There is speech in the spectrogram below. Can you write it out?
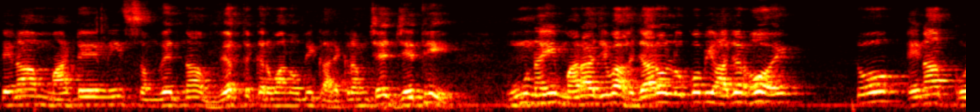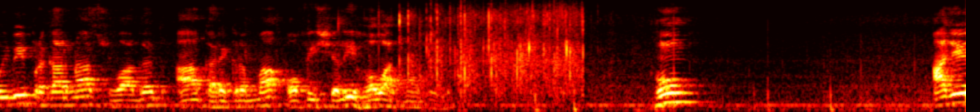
તેના માટેની સંવેદના વ્યક્ત કરવાનો બી કાર્યક્રમ છે. જેથી હું નહીં, મારા જેવા હજારો લોકો બી હાજર હોય, તો એના કોઈ બી પ્રકારના સ્વાગત આ કાર્યક્રમમાં ઓફિશિયલી હોવા જ ના જોઈએ. હું આજે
